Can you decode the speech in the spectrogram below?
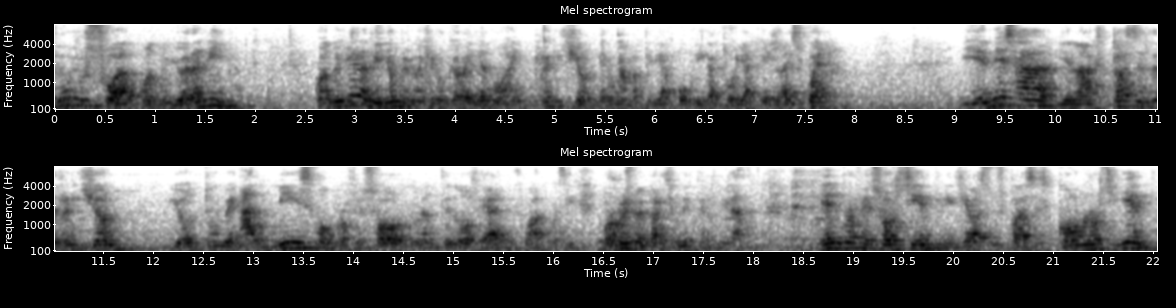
muy usual cuando yo era niño. Cuando yo era niño, me imagino que ahora ya no hay, religión era una materia obligatoria en la escuela. Y en, esa, y en las clases de religión yo tuve al mismo profesor durante 12 años o algo así. Por lo menos me pareció una eternidad el profesor siempre iniciaba sus clases con lo siguiente,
